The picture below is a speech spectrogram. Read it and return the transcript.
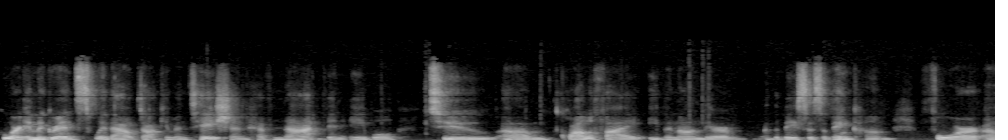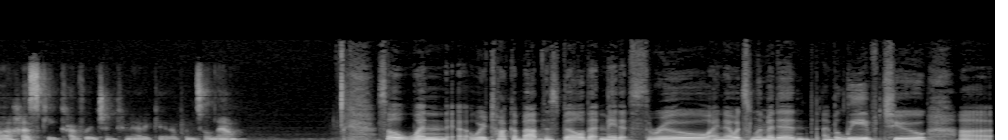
who are immigrants without documentation have not been able to um, qualify even on their the basis of income for uh, Husky coverage in Connecticut up until now. So when uh, we talk about this bill that made it through, I know it's limited, I believe, to uh,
